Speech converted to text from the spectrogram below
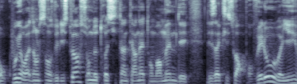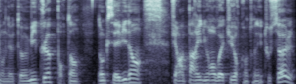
Donc oui, on va dans le sens de l'histoire. Sur notre site internet, on vend même des, des accessoires pour vélo, vous voyez, on est Automobile Club pourtant. Donc c'est évident, faire un Paris-Lyon en voiture quand on est tout seul,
